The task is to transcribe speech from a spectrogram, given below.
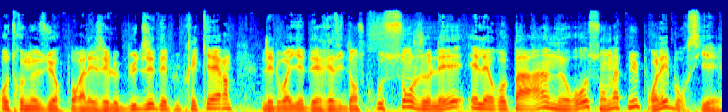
Autre mesure pour alléger le budget des plus précaires, les loyers des résidences crous sont gelés et les repas à 1 euro sont maintenus pour les boursiers.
